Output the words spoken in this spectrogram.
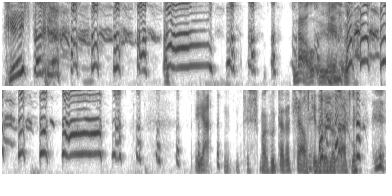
geestig. Nou, u heeft... een- Ja, het is maar goed dat het zeiltje er inderdaad ligt.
